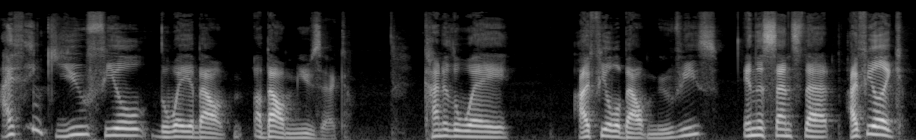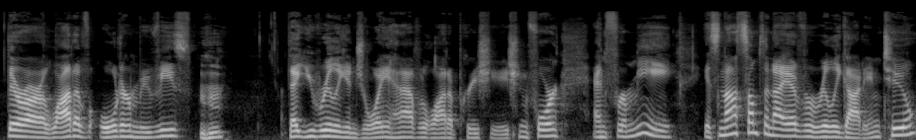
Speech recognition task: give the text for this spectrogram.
I think you feel the way about about music, kind of the way I feel about movies, in the sense that I feel like there are a lot of older movies Mhm. That you really enjoy and have a lot of appreciation for. And for me, it's not something I ever really got into.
